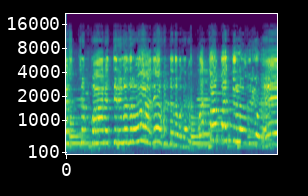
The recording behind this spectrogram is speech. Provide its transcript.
ಎಷ್ಟು ಪಾನ ತಿರುಗಿದ್ರು ಅದೇ ಹೊಂಟದ ಮಗನ. ಮತ್ತೊಂದು ಪಾನ್ ತಿರುಗಿ ಗೌಡ್ರ. ಏ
